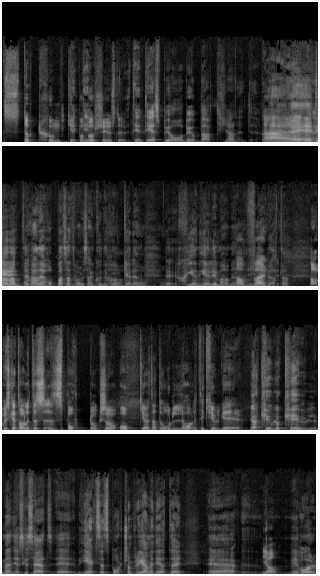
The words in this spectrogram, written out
stört sjunker på Det- börsen just nu. Det är inte SBAB och Batljan inte. Nej, det är ett det är det inte. Man hade hoppats att det var så han kunde sjunka, den eh, skenhelige mannen Ja, i verkligen. Ja, vi ska ta lite sport också. Och jag vet att Olle har lite kul grejer. Ja, kul och kul, men jag ska säga att eh, Ekstedt Sport som programmet heter, eh, Ja, vi har,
